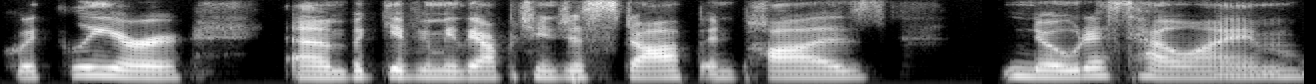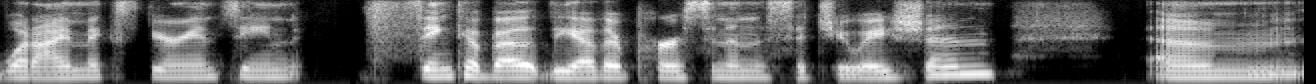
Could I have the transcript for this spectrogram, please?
quickly or, um, but giving me the opportunity to stop and pause, notice how I'm, what I'm experiencing, think about the other person in the situation um,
